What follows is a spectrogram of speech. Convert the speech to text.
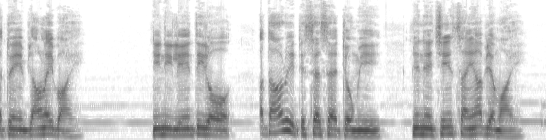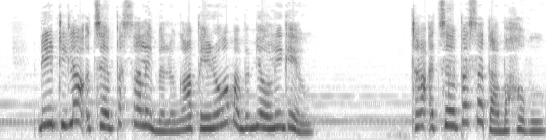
အသွင်ပြောင်းလိုက်ပါတယ်။နီနီလင်းသိတော့အသားတွေတစ်ဆက်ဆက်တုံပြီးမျက်နှာချင်းဆန်ရပြန်ပါတယ်။နင်ဒီလောက်အကြံပတ်ဆက်လိုက်မယ်လို့ငါဘယ်တော့မှမမျှော်လင့်ခဲ့ဘူးဒါအကြံပတ်ဆက်တာမဟုတ်ဘူး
